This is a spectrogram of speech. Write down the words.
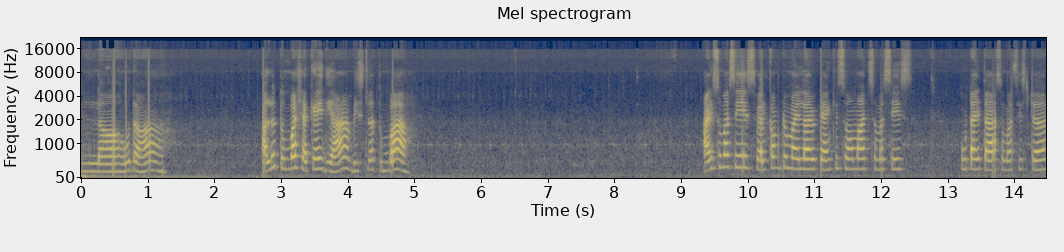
ಇಲ್ಲ, ಹೌದಾ? ಅಲ್ಲೂ ತುಂಬಾ ಶಕೆ ಇದೆಯಾ? ಬಿಸಿಲ ತುಂಬಾ? Hi Suma sis welcome to my live thank you so much Suma sis. ಊಟ ಆಯ್ತಾ Suma sister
